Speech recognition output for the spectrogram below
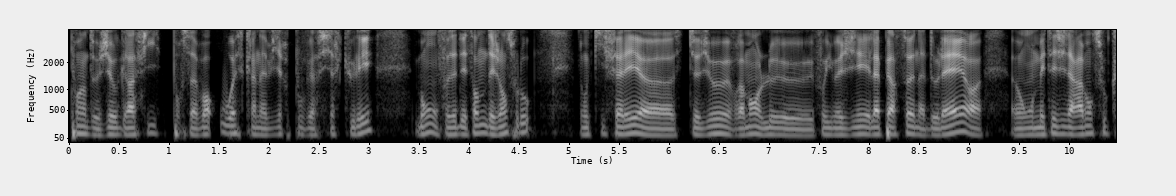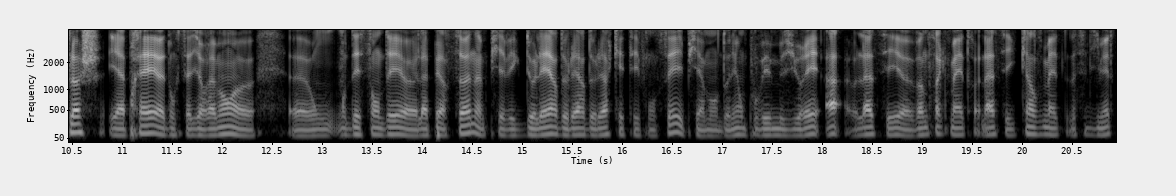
points de géographie pour savoir où est-ce qu'un navire pouvait circuler. Bon, on faisait descendre des gens sous l'eau, donc il fallait, si tu veux, vraiment il faut imaginer la personne à de l'air, on mettait généralement sous cloche. Et après, euh, donc c'est-à-dire vraiment, euh, euh, on, descendait la personne, puis avec de l'air, de l'air, de l'air qui était foncé. Et puis à un moment donné, on pouvait mesurer, ah là c'est 25 mètres, là c'est 15 mètres, là c'est 10 mètres.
